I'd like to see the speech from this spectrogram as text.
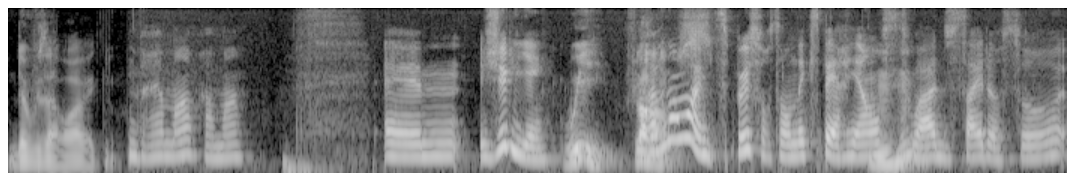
de vous avoir avec nous. Vraiment, vraiment. Euh, Julien. Oui, Florence. Revenons un petit peu sur ton expérience, mm-hmm. toi, du side of ça.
